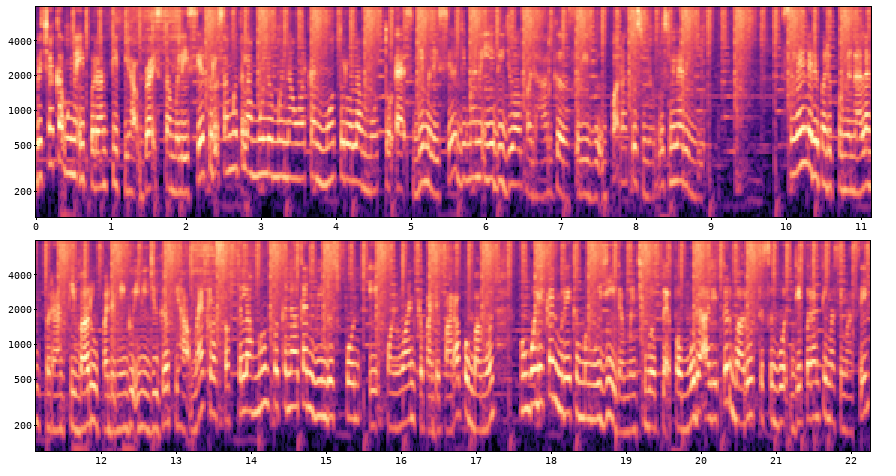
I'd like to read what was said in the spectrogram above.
Bercakap mengenai peranti pihak Brightstar Malaysia turut sama telah mula menawarkan Motorola Moto X di Malaysia di mana ia dijual pada harga RM1,499. Selain daripada pengenalan peranti baru pada minggu ini juga pihak Microsoft telah memperkenalkan Windows Phone 8.1 kepada para pembangun membolehkan mereka menguji dan mencuba platform mudah alih terbaru tersebut di peranti masing-masing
